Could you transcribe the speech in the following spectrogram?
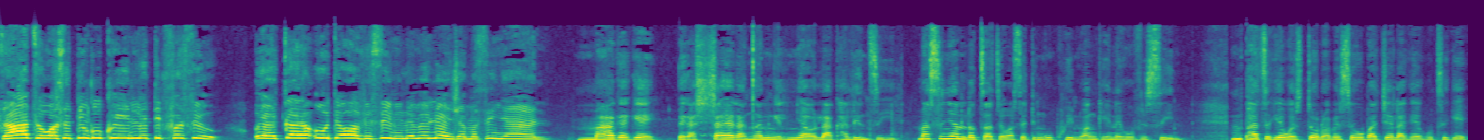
Dzadze wasetinkukhwini letitfosiwe. Uyacela ute ofisini lemenenja masinyane. make ke bekashaya kancane ngelinyawo lakhe alinzile. Masinyane lo dzadze wasetinkukhwini wangena ehhovisini umphathi-ke wesitolo wabese ubatshela-ke ukuthi-ke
